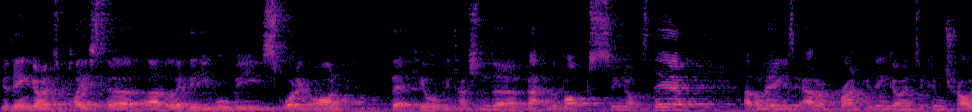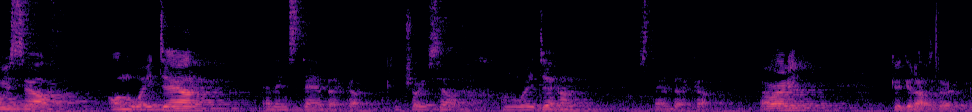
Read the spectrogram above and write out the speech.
You're then going to place the, uh, the leg that you will be squatting on. That heel will be touching the back of the box, so you know it's there. Other leg is out in front. You're then going to control yourself on the way down and then stand back up. Control yourself on the way down, stand back up. Alrighty, go get after it.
